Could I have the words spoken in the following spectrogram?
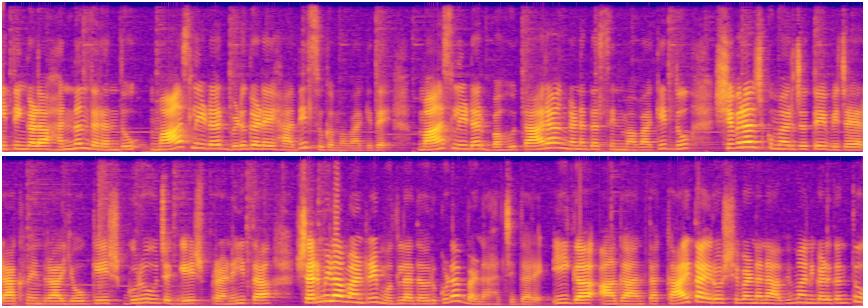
ಈ ತಿಂಗಳ ಹನ್ನೊಂದರಂದು ಮಾಸ್ ಲೀಡರ್ ಬಿಡುಗಡೆ ಹಾದಿ ಸುಗಮವಾಗಿದೆ. ಮಾಸ್ ಲೀಡರ್ ಬಹುತಾರಾಂಗಣದ ಸಿನಿಮಾವಾಗಿದ್ದು, ಶಿವರಾಜ್ ಕುಮಾರ್ ಜೊತೆ ವಿಜಯ ರಾಘವೇಂದ್ರ, ಯೋಗೇಶ್, ಗುರು ಜಗ್ಗೇಶ್, ಪ್ರಣೀತಾ, ಶರ್ಮಿಳಾ ಮಾಂಡ್ರಿ ಮೊದಲಾದವರು ಕೂಡ ಬಣ್ಣ ಹಚ್ಚಿದ್ದಾರೆ. ಈಗ ಆಗ ಅಂತ ಕಾಯ್ತಾ ಇರೋ ಶಿವಣ್ಣನ ಅಭಿಮಾನಿಗಳಿಗಂತೂ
